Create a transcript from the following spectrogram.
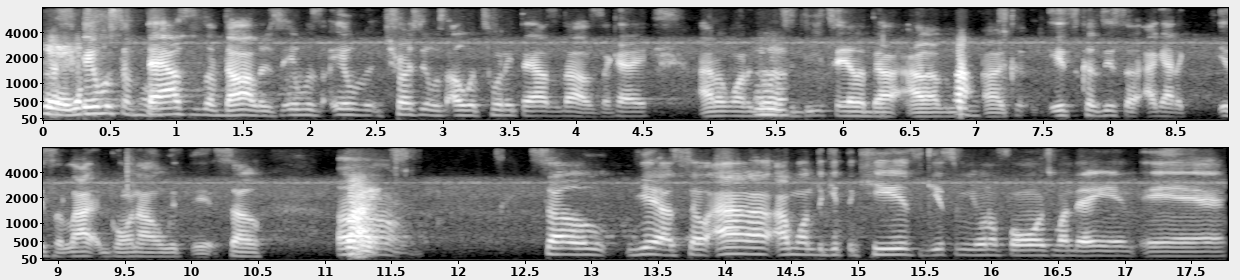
yeah, yeah, it was some thousands of dollars. It was it was trust it was over twenty thousand dollars. Okay, I don't want to go mm-hmm. into detail about um, uh, it's because it's a I got a it's a lot going on with it. So, um, right. So yeah, so I I wanted to get the kids get some uniforms one day, and and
